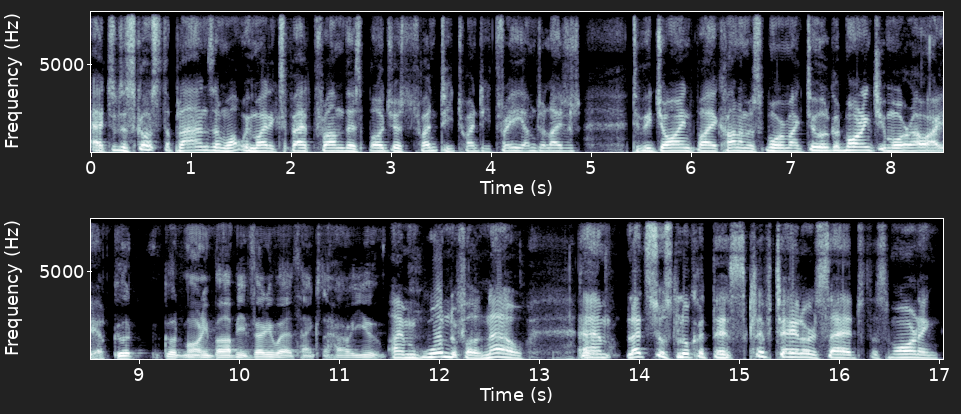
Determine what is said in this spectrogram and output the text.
Uh, to discuss the plans and what we might expect from this budget 2023, I'm delighted to be joined by economist Moore McDowell. Good morning to you, Moore. How are you? Good. Good morning, Bobby. Very well, thanks. How are you? I'm wonderful. Now, um, let's just look at this. Cliff Taylor said this morning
